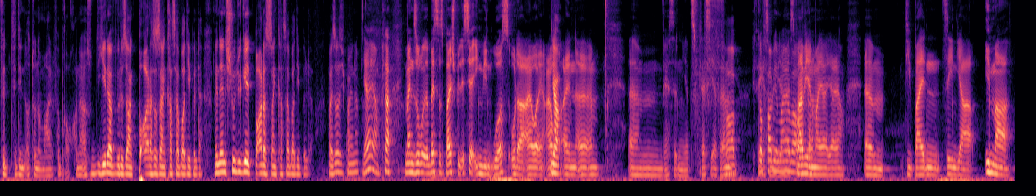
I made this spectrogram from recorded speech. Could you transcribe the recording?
für, für den Otto-Normalverbraucher. Ne? Also jeder würde sagen, boah, das ist ein krasser Bodybuilder. Wenn der ins Studio geht, boah, das ist ein krasser Bodybuilder. Weißt du, was ich meine? Ja, ja, klar. Ich meine, so äh, bestes Beispiel ist ja irgendwie ein Urs oder auch Ja. ein, ähm, ähm, wer ist denn jetzt? Classy FM. Fab- ich glaub, Vergessen wir, Fabian er heißt. war Fabian ja. Mayer, ja, ja. Ähm, die beiden sehen ja immer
